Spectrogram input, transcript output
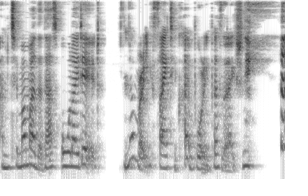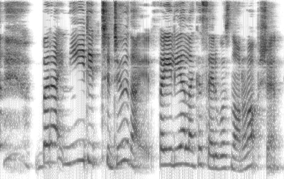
Um, to my mother, that's all I did. Not very exciting, quite boring person actually. but I needed to do that. Failure, like I said, was not an option.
